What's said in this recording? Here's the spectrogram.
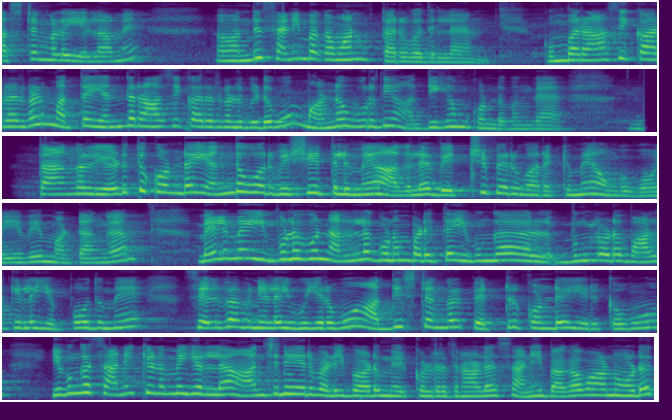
கஷ்டங்களை எல்லாமே வந்து சனி பகவான் தருவதில்லை. கும்ப ராசிக்காரர்கள் மற்ற எந்த ராசிக்காரர்களை விடவும் மன உறுதி அதிகம் கொண்டவங்க. தாங்கள் எடுத்துக்கொண்ட எந்த ஒரு விஷயத்திலுமே அதில் வெற்றி பெறும் வரைக்குமே அவங்க ஓயவே மாட்டாங்க. மேலுமே இவ்வளவு நல்ல குணம் படைத்த இவங்க இவங்களோட வாழ்க்கையில் எப்போதுமே செல்வ நிலை உயரவும் அதிர்ஷ்டங்கள் பெற்றுக்கொண்டே இருக்கவும் இவங்க சனிக்கிழமைகளில் ஆஞ்சநேயர் வழிபாடு மேற்கொள்கிறதுனால சனி பகவானோட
